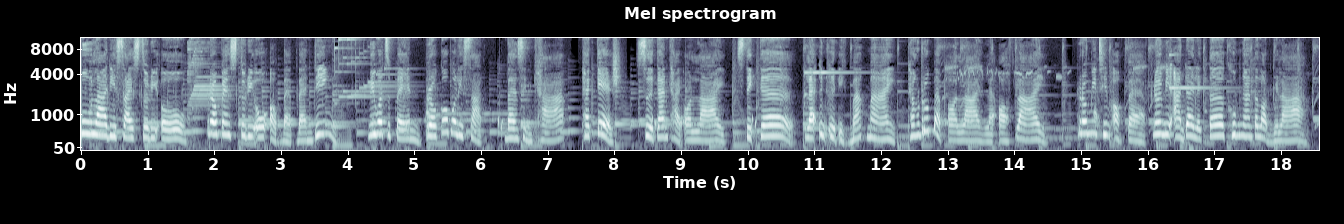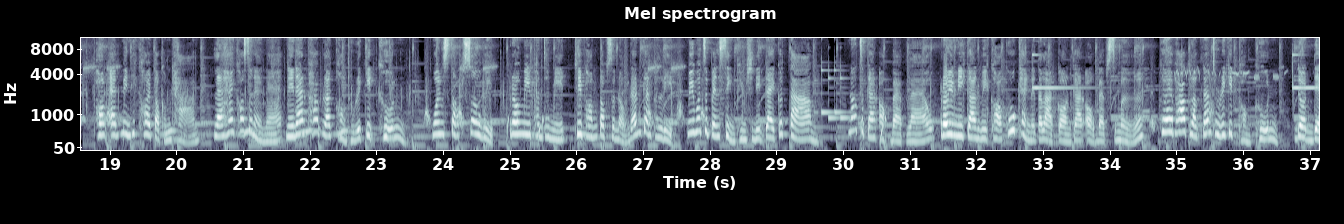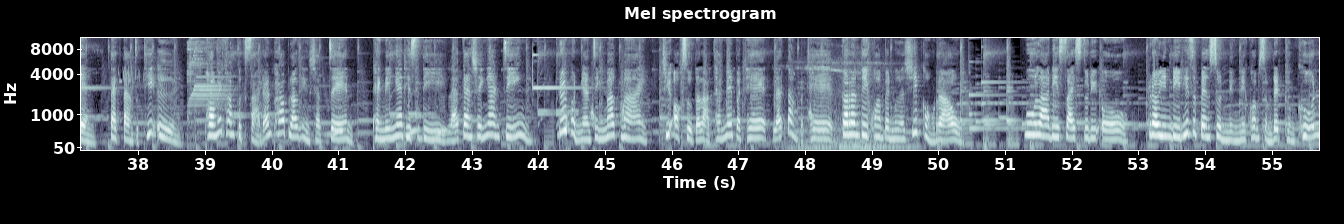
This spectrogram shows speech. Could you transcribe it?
มูลาดีไซน์สตูดิโอเราเป็นสตูดิโอออกแบบแบรนดิ้งไม่ว่าจะเป็นโลโก้บริษัท แบรนด์สินค้า แพ็กเกจ สื่อการขายออนไลน์ สติกเกอร์ และอื่นๆ อีกมากมาย ทั้งรูปแบบออนไลน์และออฟไลน์ เรามีทีมออกแบบ โดยมีอาร์ตดีเลกเตอร์คุมงานตลอดเวลา พร้อมแอดมินที่คอยตอบคำถาม และให้ข้อเสนอแนะในด้านภาพลักษณ์ของธุรกิจคุณ One Stop Service เรามีพันธมิตรที่พร้อมตอบสนองด้านการผลิต ไม่ว่าจะเป็นสิ่งพิมพ์ชนิดใดก็ตาม นอกจากการออกแบบแล้ว เรายังมีการวิเคราะห์คู่แข่งในตลาดก่อนการออกแบบเสมอ เพื่อให้ภาพลักษณ์ด้านธุรกิจของคุณ โดดเด่น แตกต่างจากที่อื่น พร้อมให้คำปรึกษาด้านภาพลักษณ์อย่างชัดเจนทั้งในแง่ทฤษฎีและการใช้งานจริงด้วยผลงานจริงมากมาย ที่ออกสู่ตลาดทั้งในประเทศและต่างประเทศ การันตีความเป็นมืออาชีพของเรา มูลาดีไซน์สตูดิโอ เรายินดีที่จะเป็นส่วนหนึ่งในความสำเร็จของคุณ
